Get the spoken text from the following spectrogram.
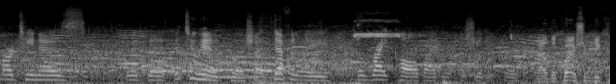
Martinez with the, the two-handed push. Definitely the right call by the officiating crew. Now the question becomes.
